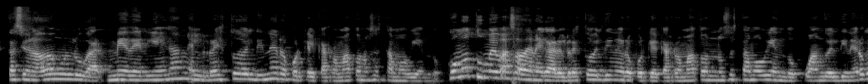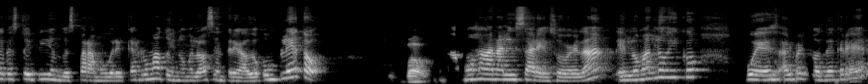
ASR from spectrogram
estacionado en un lugar, me deniegan el resto del dinero porque el carromato no se está moviendo. ¿Cómo tú me vas a denegar el resto del dinero porque el carromato no se está moviendo cuando el dinero que te estoy pidiendo es para mover el carromato y no me lo has entregado completo? Vamos a analizar eso, ¿verdad? Es lo más lógico. Pues, Alberto, de creer,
